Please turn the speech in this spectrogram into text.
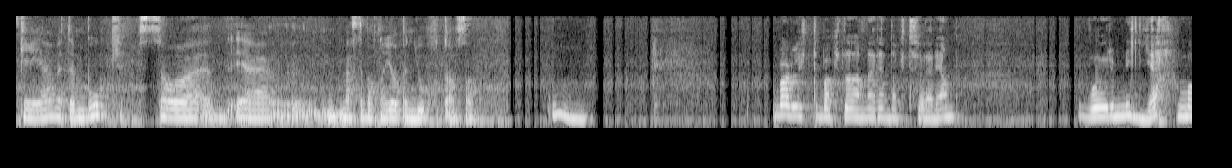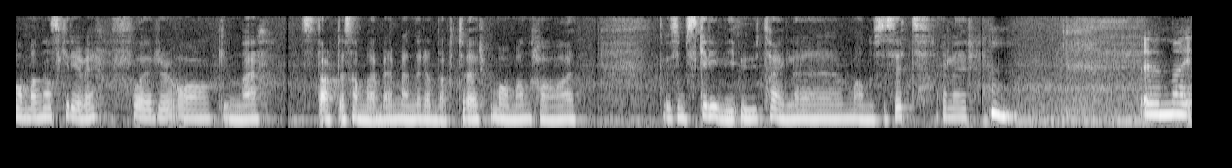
skrevet en bok, så er mesteparten av jobben gjort, altså. Mm. Bare litt tilbake til det med redaktør igjen. Hvor mye må man ha skrevet for å kunne starte samarbeid med en redaktør? Må man ha liksom skrevet ut hele manuset sitt, eller? Hmm. Nei,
